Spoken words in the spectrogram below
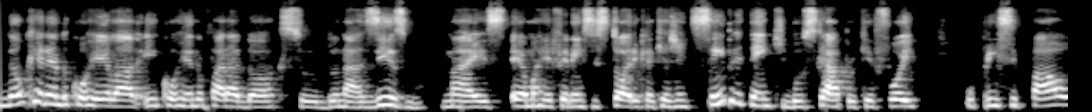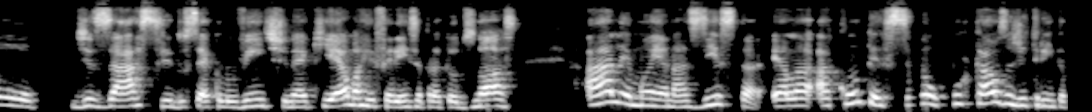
não querendo correr lá e correr no paradoxo do nazismo, mas é uma referência histórica que a gente sempre tem que buscar, porque foi o principal desastre do século XX, né, que é uma referência para todos nós. A Alemanha nazista, ela aconteceu por causa de 30%.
